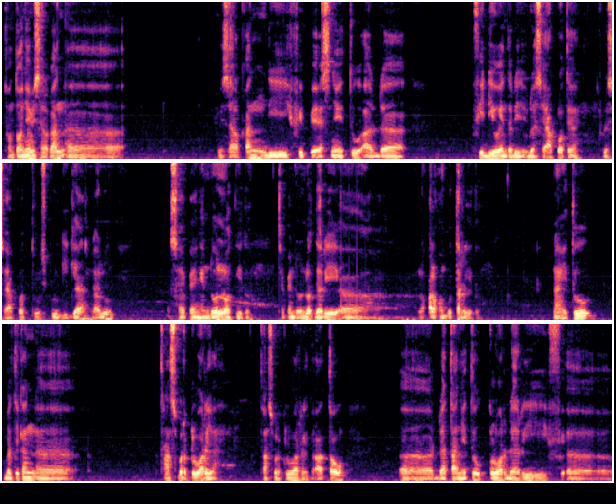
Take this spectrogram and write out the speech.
Contohnya misalkan eh, misalkan di VPS-nya itu ada video yang tadi udah saya upload ya udah saya upload tuh 10 giga lalu saya pengen download gitu saya pengen download dari uh, lokal komputer gitu Nah, itu berarti kan eh, transfer keluar ya. Transfer keluar itu atau eh, datanya itu keluar dari eh,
